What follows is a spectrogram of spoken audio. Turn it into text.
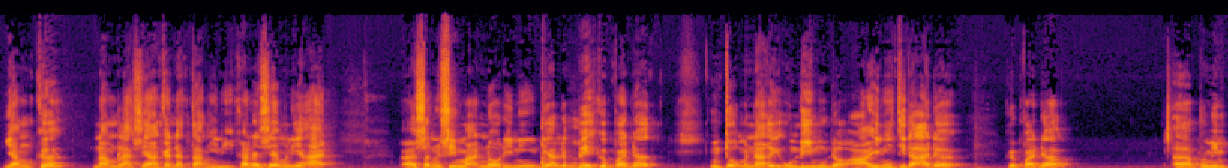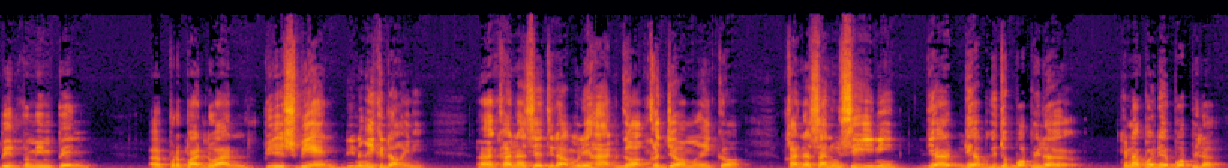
yang ke-16 yang akan datang ini. Karena saya melihat uh, Sanusi Maknur ini dia lebih kepada untuk menarik undi muda. Ah ini tidak ada kepada uh, pemimpin-pemimpin uh, perpaduan PHBN di negeri Kedah ini. Uh, kerana saya tidak melihat gerak kerja mereka. Kerana Sanusi ini dia dia begitu popular. Kenapa dia popular?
